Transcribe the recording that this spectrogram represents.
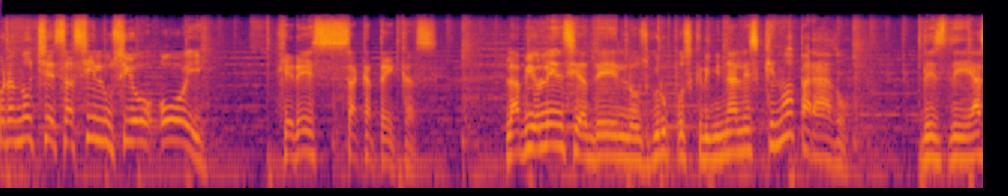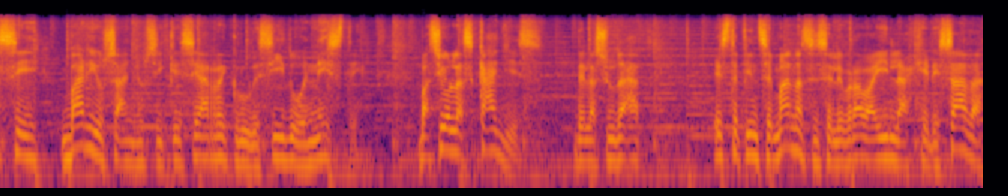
Buenas noches, así lució hoy Jerez, Zacatecas. La violencia de los grupos criminales que no ha parado desde hace varios años y que se ha recrudecido en este. Vació las calles de la ciudad. Este fin de semana se celebraba ahí la Jerezada,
